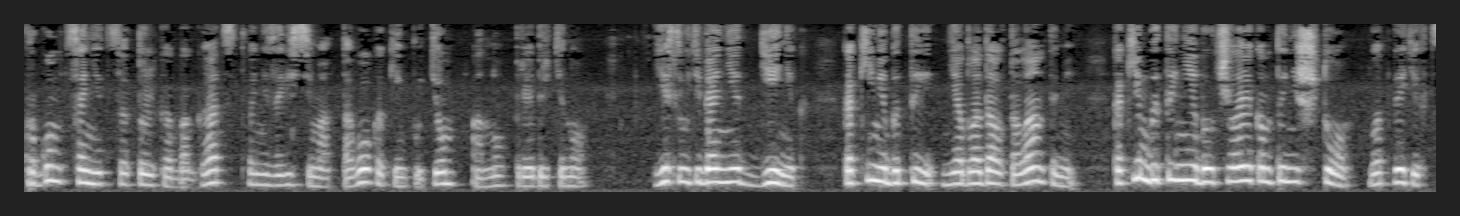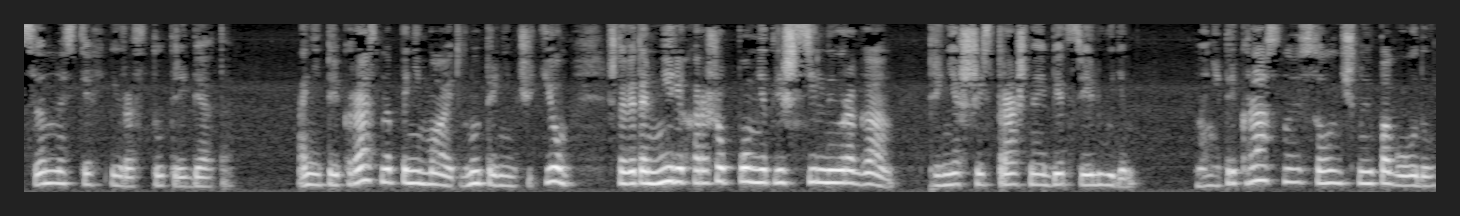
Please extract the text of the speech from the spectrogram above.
Кругом ценится только богатство, независимо от того, каким путем оно приобретено. Если у тебя нет денег, какими бы ты ни обладал талантами, каким бы ты ни был человеком, ты ничто. Вот в этих ценностях и растут ребята. Они прекрасно понимают внутренним чутьем, что в этом мире хорошо помнят лишь сильный ураган, принесший страшное бедствие людям, но не прекрасную солнечную погоду,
